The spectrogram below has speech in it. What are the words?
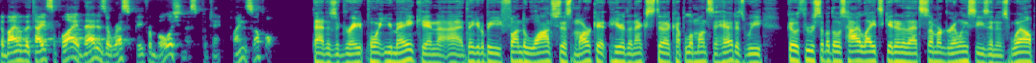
combined with a tight supply, that is a recipe for bullishness. Plain and simple. That is a great point you make. And I think it'll be fun to watch this market here the next uh, couple of months ahead as we go through some of those highlights, get into that summer grilling season as well.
